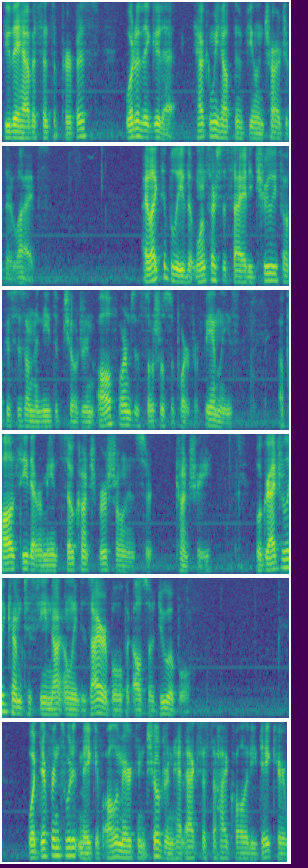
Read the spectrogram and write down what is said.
Do they have a sense of purpose? What are they good at? How can we help them feel in charge of their lives? I like to believe that once our society truly focuses on the needs of children, all forms of social support for families, a policy that remains so controversial in this country, will gradually come to seem not only desirable but also doable. What difference would it make if all American children had access to high quality daycare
